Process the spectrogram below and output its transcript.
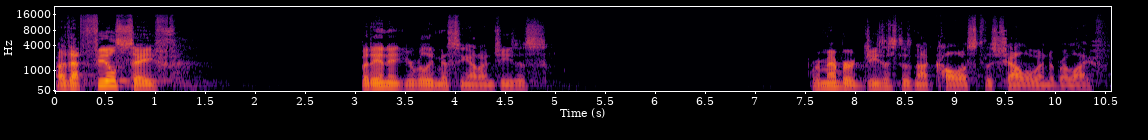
uh, that feels safe, but in it you're really missing out on Jesus? Remember, Jesus does not call us to the shallow end of our life.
